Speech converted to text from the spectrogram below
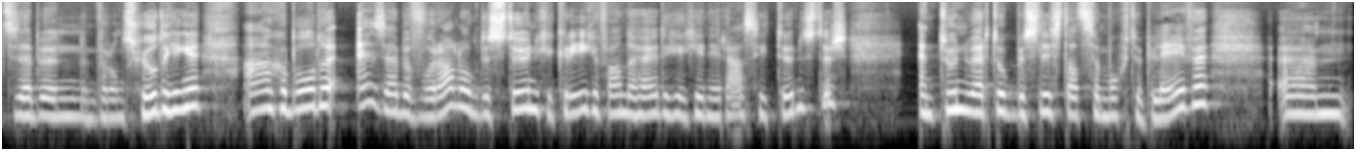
Ze hebben verontschuldigingen aangeboden en ze hebben vooral ook de steun gekregen van de huidige generatie turnsters. En toen werd ook beslist dat ze mochten blijven. Um,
